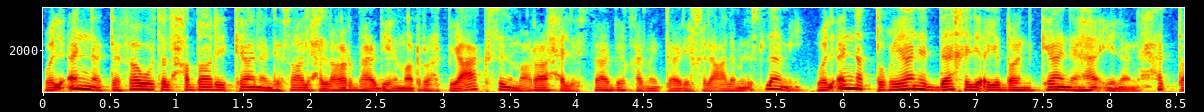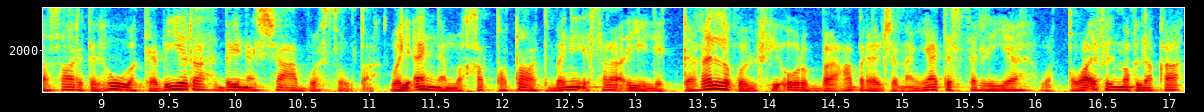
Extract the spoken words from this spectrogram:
ولأن التفاوت الحضاري كان لصالح الغرب هذه المرة بعكس المراحل السابقة من تاريخ العالم الإسلامي. ولأن الطغيان الداخلي أيضا كان هائلا حتى صارت الهوة كبيرة بين الشعب والسلطة ولأن مخططات بني إسرائيل للتغلغل في أوروبا عبر الجمعيات السرية والطوائف المغلقة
